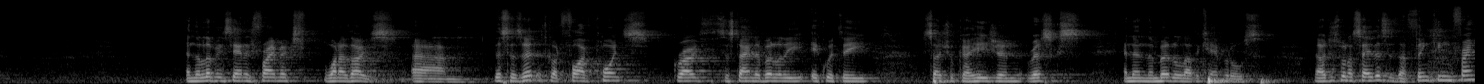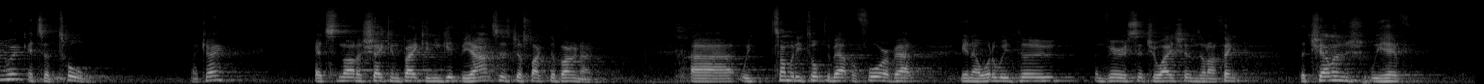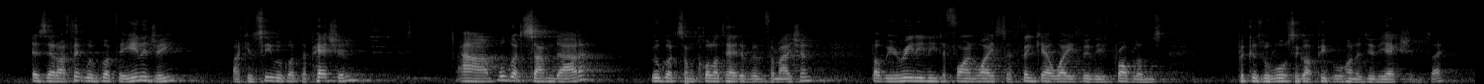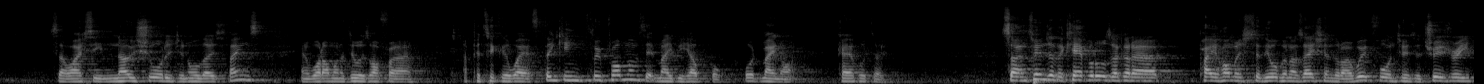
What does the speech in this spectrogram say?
And the Living Standards Framework's one of those. Um, this is it. It's got five points growth, sustainability, equity, social cohesion, risks, and in the middle are the capitals. Now, I just want to say this is a thinking framework, it's a tool. Okay? It's not a shake and bake and you get the answers just like De Bono. Uh, we, somebody talked about before about, you know, what do we do in various situations, and I think the challenge we have is that I think we've got the energy, I can see we've got the passion, uh, we've got some data, We've got some qualitative information, but we really need to find ways to think our way through these problems because we've also got people who want to do the actions. Eh? So I see no shortage in all those things, and what I want to do is offer a, a particular way of thinking through problems that may be helpful, or it may not. Kia too. So in terms of the capitals, I've got to pay homage to the organisation that I work for in terms of Treasury.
